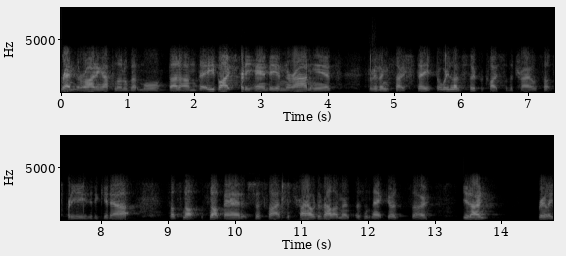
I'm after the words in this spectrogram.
ramp the riding up a little bit more. But um, the e-bike's pretty handy in Iran here. It's everything's so steep, but we live super close to the trails, so it's pretty easy to get out. So it's not it's not bad. It's just like the trail development isn't that good, so you don't really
